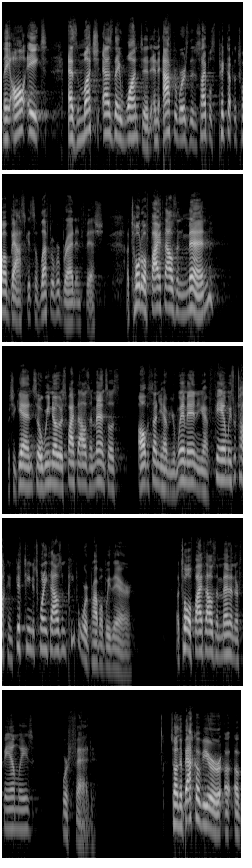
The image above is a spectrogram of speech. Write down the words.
They all ate as much as they wanted, and afterwards the disciples picked up the 12 baskets of leftover bread and fish. A total of 5,000 men, which again, so we know there's 5,000 men, so all of a sudden you have your women and you have families. We're talking 15 to 20,000 people were probably there. A total of 5,000 men and their families were fed. So on the back of your uh, of,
